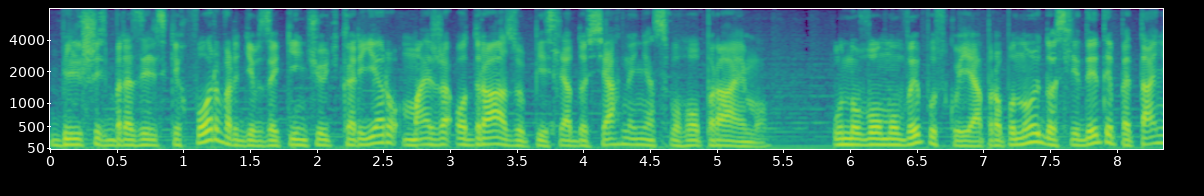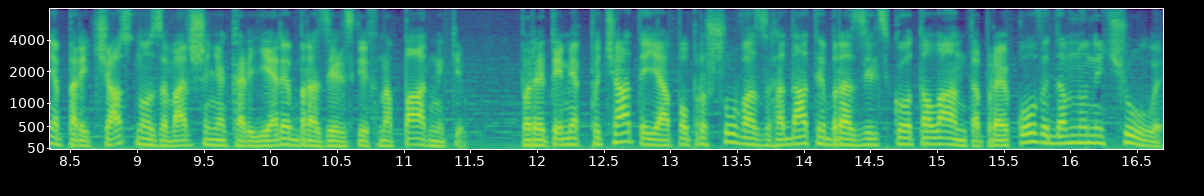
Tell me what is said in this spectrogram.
Більшість бразильських форвардів закінчують кар'єру майже одразу після досягнення свого прайму. У новому випуску я пропоную дослідити питання передчасного завершення кар'єри бразильських нападників. Перед тим як почати, я попрошу вас згадати бразильського таланта, про якого ви давно не чули,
